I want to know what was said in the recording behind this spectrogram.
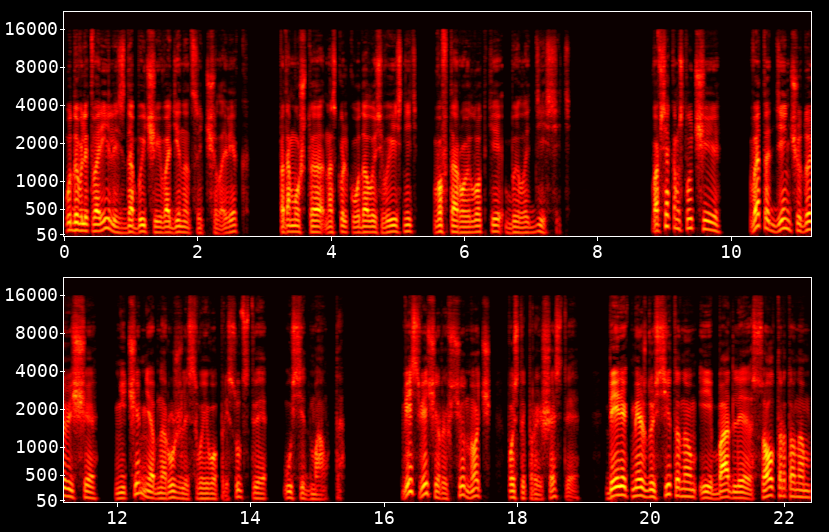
удовлетворились добычей в 11 человек, потому что, насколько удалось выяснить, во второй лодке было 10. Во всяком случае, в этот день чудовища ничем не обнаружили своего присутствия у Сидмаута. Весь вечер и всю ночь после происшествия берег между Ситоном и Бадли Солтертоном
